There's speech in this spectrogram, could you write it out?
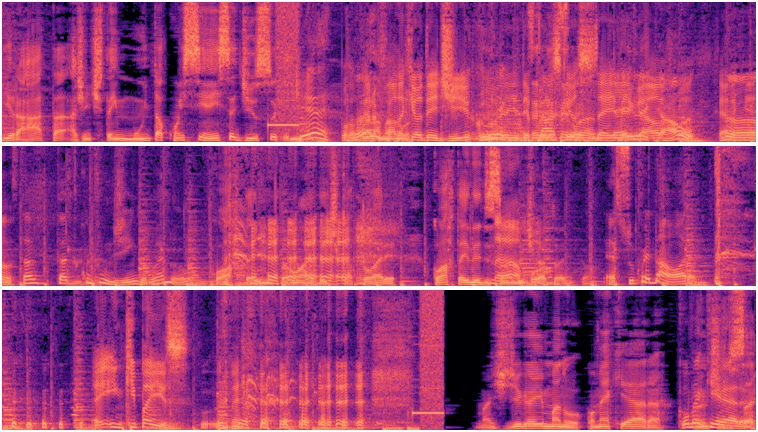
pirata, a gente tem muita consciência disso aqui. O quê? Porra, o cara fala que eu dedico e depois que eu sair é legal. ilegal? não, você tá, tá confundindo, não é não. Corta aí então a dedicatória. Corta aí na edição não, dedicatória, então. É super da hora. É, em que país? Mas diga aí, Manu, como é que era? Como é que era?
